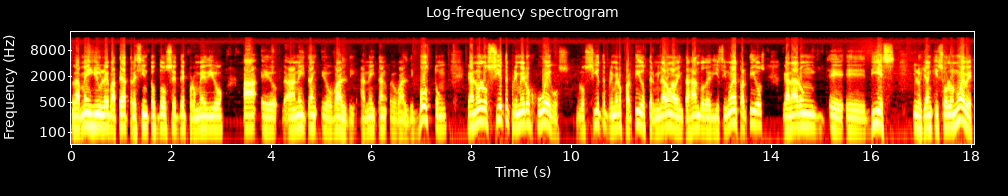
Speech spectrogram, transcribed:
la Mayhew le batea 312 de promedio a, eh, a Nathan Eovaldi, a Nathan Eovaldi. Boston ganó los siete primeros juegos, los siete primeros partidos, terminaron aventajando. De 19 partidos, ganaron 10 eh, y los Yankees solo 9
